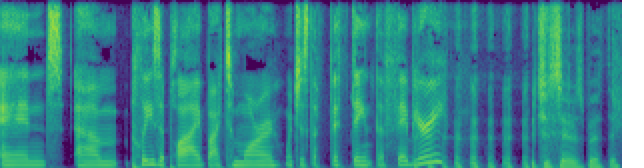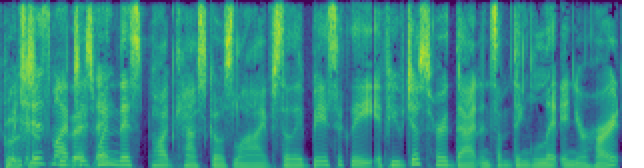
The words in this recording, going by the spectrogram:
And um, please apply by tomorrow, which is the 15th of February, which is Sarah's birthday. But which is my birthday, Which birthday. is when this podcast goes live. So they basically, if you've just heard that and something lit in your heart,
